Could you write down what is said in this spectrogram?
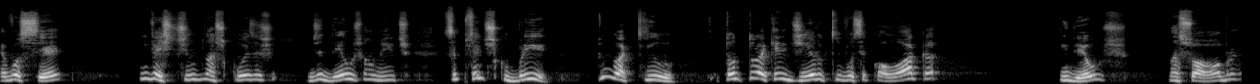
É você investindo nas coisas de Deus realmente. Você precisa descobrir tudo aquilo todo, todo aquele dinheiro que você coloca em Deus, na sua obra,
